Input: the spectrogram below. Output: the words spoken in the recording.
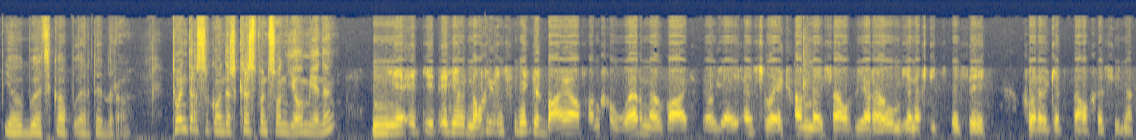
jou boodskap oor te dra. 20 sekondes Crispin son jou mening? Nee, ek het, ek het nog nie gesien ek het baie daarvan gehoor nou waar ek nou jy is, so ek gaan myself weer hou om enigiets te sê voordat ek dit self gesien het.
